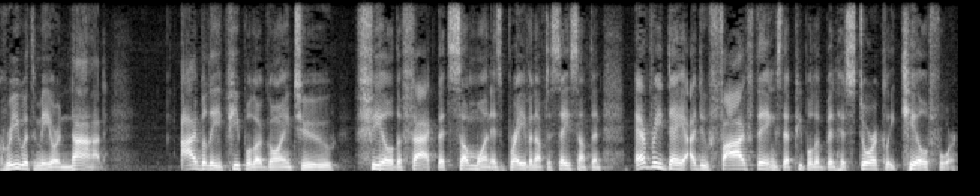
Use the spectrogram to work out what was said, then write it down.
agree with me or not, I believe people are going to feel the fact that someone is brave enough to say something. Every day I do five things that people have been historically killed for.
